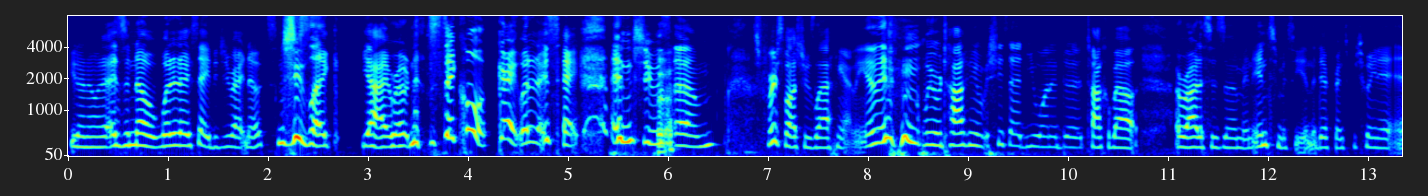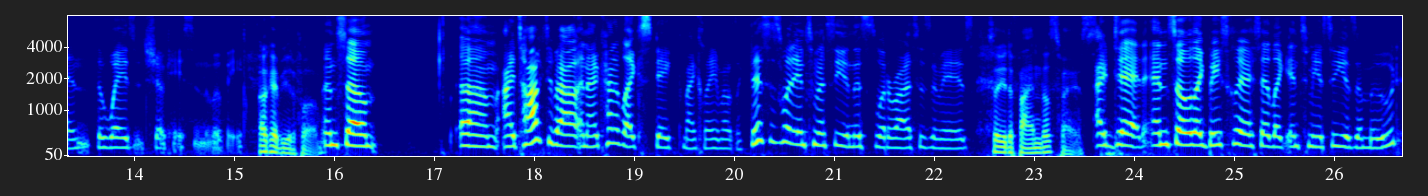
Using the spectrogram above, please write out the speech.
"You don't know what I said. No, what did I say? Did you write notes?" And she's like, "Yeah, I wrote notes." I said, "Cool, great. What did I say?" And she was um, first of all, she was laughing at me, and then we were talking. but She said you wanted to talk about eroticism and intimacy and the difference between it and the ways it's showcased in the movie. Okay. Beautiful. And so um, I talked about and I kind of like staked my claim. I was like, this is what intimacy and this is what eroticism is. So you defined those first. I did. And so like basically I said like intimacy is a mood.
